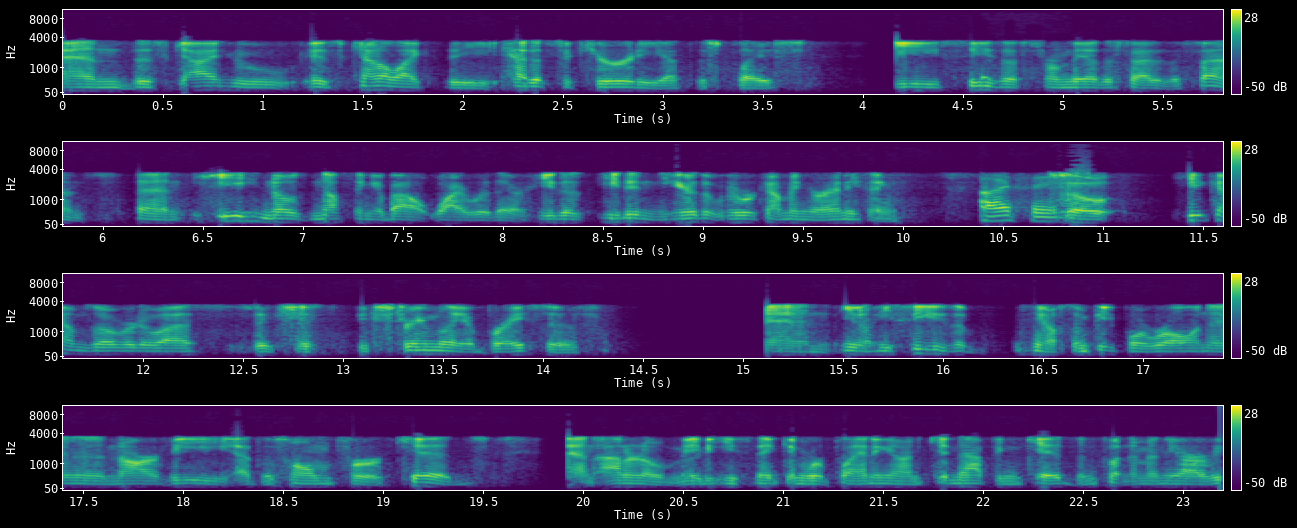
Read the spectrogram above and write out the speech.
and this guy who is kind of like the head of security at this place he sees us from the other side of the fence, and he knows nothing about why we're there. He does, he didn't hear that we were coming or anything. I think So he comes over to us. It's just extremely abrasive, and you know he sees a, you know some people rolling in in an RV at this home for kids, and I don't know maybe he's thinking we're planning on kidnapping kids and putting them in the RV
